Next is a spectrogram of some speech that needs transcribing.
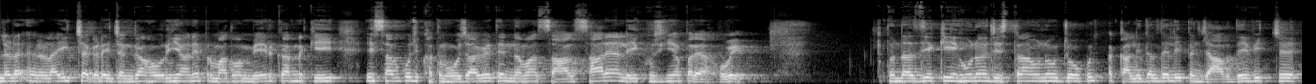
ਲੜ- ਲੜਾਈ ਝਗੜੇ ਜੰਗਾਂ ਹੋ ਰਹੀਆਂ ਨੇ, ਪ੍ਰਮਾਤਮਾ ਮਿਹਰ ਕਰਨ ਕਿ ਇਹ ਸਭ ਕੁਝ ਖਤਮ ਹੋ ਜਾਵੇ ਤੇ ਨਵਾਂ ਸਾਲ ਸਾਰਿਆਂ ਲਈ ਖੁਸ਼ੀਆਂ ਭਰਿਆ ਹੋਵੇ। ਤੁਹਾਨੂੰ ਦੱਸ ਦਈਏ ਕਿ ਹੁਣ ਜਿਸ ਤਰ੍ਹਾਂ ਹੁਣ ਜੋ ਕੁਝ ਅਕਾਲੀ ਦਲ ਦੇ ਲਈ ਪੰਜਾਬ ਦੇ ਵਿੱਚ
